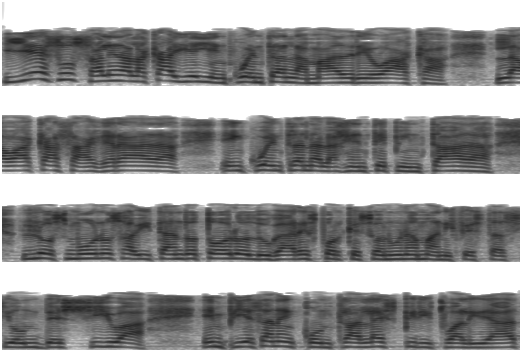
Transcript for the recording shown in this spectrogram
Y esos salen a la calle y encuentran la madre vaca, la vaca sagrada, encuentran a la gente pintada, los monos habitando todos los lugares porque son una manifestación de Shiva, empiezan a encontrar la espiritualidad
